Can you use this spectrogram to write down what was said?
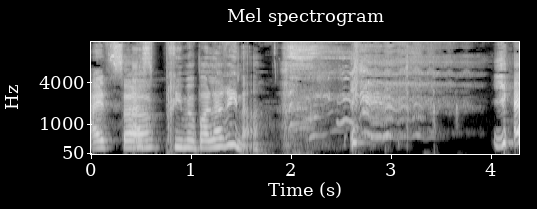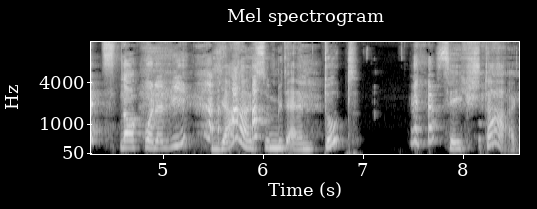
als, äh, Als prima Ballerina. jetzt noch, oder wie? Ja, so mit einem Dutt sehe ich stark.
